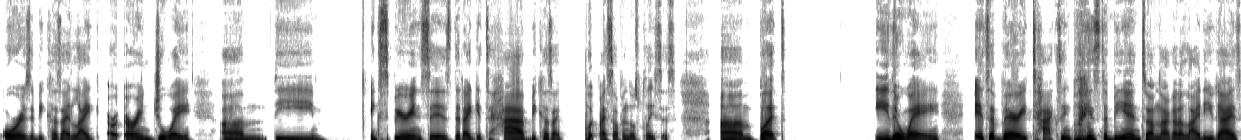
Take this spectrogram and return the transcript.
or is it because i like or, or enjoy um, the experiences that i get to have because i put myself in those places. Um, but either way, it's a very taxing place to be in. So I'm not going to lie to you guys,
